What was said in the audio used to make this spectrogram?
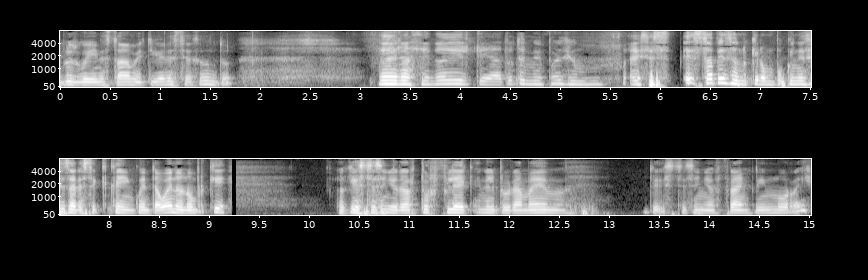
Bruce Wayne estaba metido en este asunto. La escena del teatro también pareció. A veces estaba pensando que era un poco innecesaria hasta que caí en cuenta. Bueno, no, porque lo que este señor Arthur Fleck en el programa de, de este señor Franklin Murray.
